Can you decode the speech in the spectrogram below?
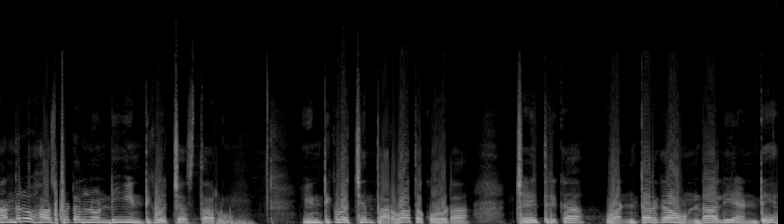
అందరూ హాస్పిటల్ నుండి ఇంటికి వచ్చేస్తారు. ఇంటికి వచ్చిన తర్వాత కూడా చైత్రిక ఒంటరిగా ఉండాలి అంటే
